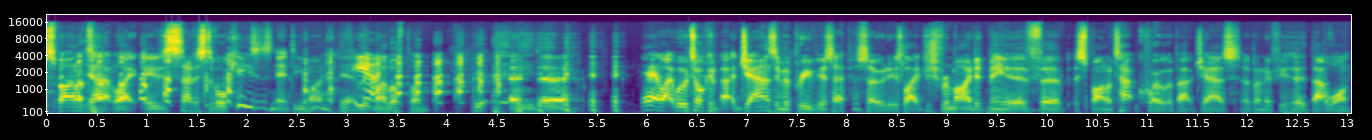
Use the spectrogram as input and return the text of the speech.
Spinal Tap, like, was saddest of all keys, isn't it? Do you mind? Yeah. my love pump. And uh, yeah, like we were talking about jazz in the previous episode. It's like just reminded me of uh, a Spinal Tap quote about jazz. I don't know if you heard that one.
